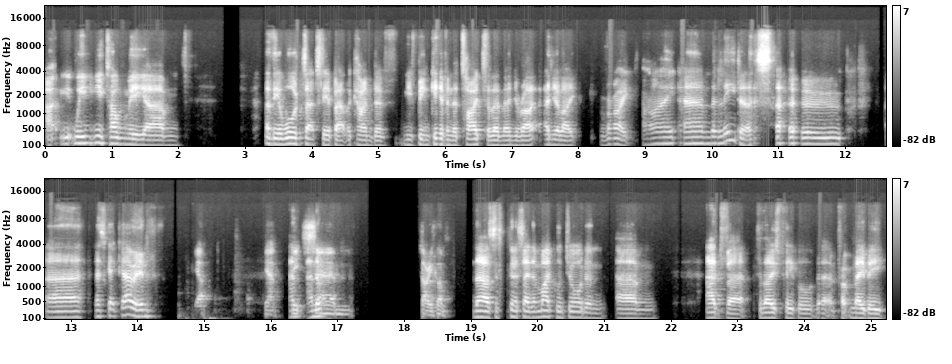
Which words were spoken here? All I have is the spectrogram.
I, we you told me um, at the awards actually about the kind of you've been given the title and then you're right and you're like right I am the leader so uh, let's get going. Yeah, yeah. And, it's, and the, um, sorry, go on. No, I was just going to say the Michael Jordan um, advert for those people that are maybe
